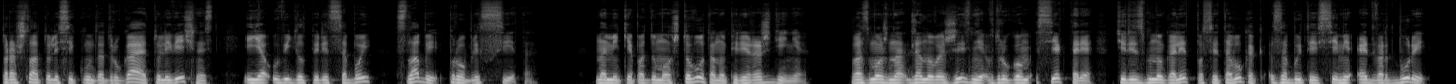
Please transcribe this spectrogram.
Прошла то ли секунда другая, то ли вечность, и я увидел перед собой слабый проблеск света. На миг я подумал, что вот оно перерождение. Возможно, для новой жизни в другом секторе через много лет после того, как забытый всеми Эдвард Бурый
